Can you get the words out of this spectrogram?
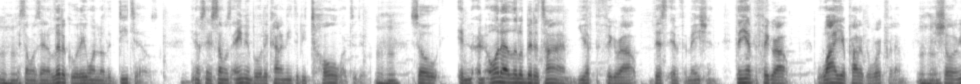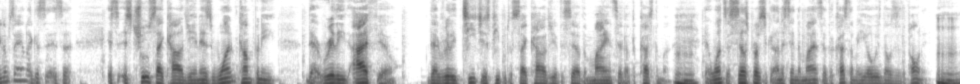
Mm-hmm. If someone's analytical, they want to know the details. You know what I'm saying? If someone's amiable, they kind of need to be told what to do. Mm-hmm. So in, in all that little bit of time, you have to figure out this information. Then you have to figure out why your product would work for them and show them. You know what I'm saying? Like it's a, it's a it's it's true psychology, and there's one company that really I feel that really teaches people the psychology of the sale, the mindset of the customer. Mm-hmm. And once a salesperson can understand the mindset of the customer, he always knows his opponent. Mm-hmm.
